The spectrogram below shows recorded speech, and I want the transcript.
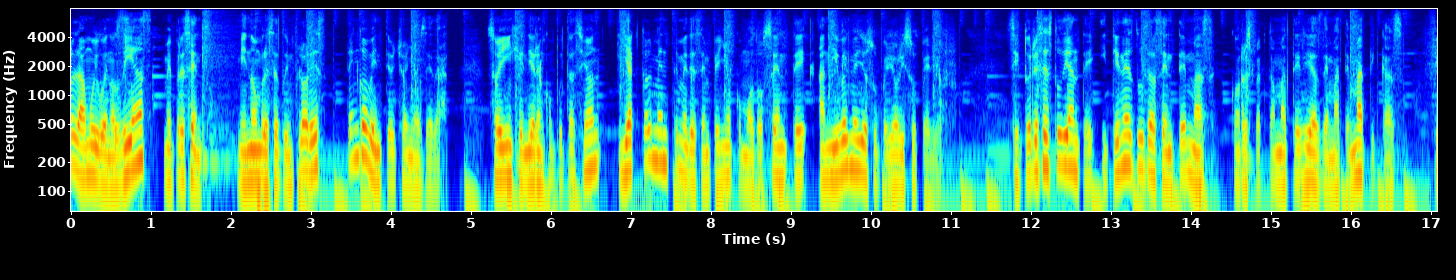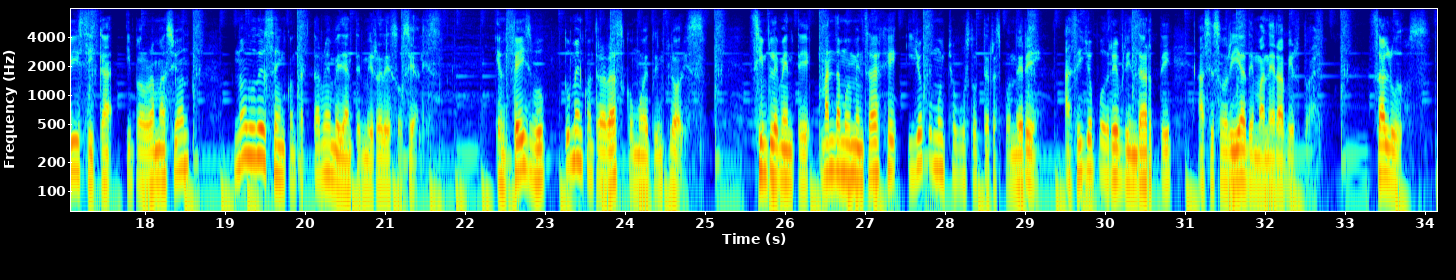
Hola, muy buenos días, me presento. Mi nombre es Edwin Flores, tengo 28 años de edad. Soy ingeniero en computación y actualmente me desempeño como docente a nivel medio superior y superior. Si tú eres estudiante y tienes dudas en temas con respecto a materias de matemáticas, física y programación, no dudes en contactarme mediante mis redes sociales. En Facebook tú me encontrarás como Edwin Flores. Simplemente mándame un mensaje y yo con mucho gusto te responderé. Así yo podré brindarte asesoría de manera virtual. Saludos.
